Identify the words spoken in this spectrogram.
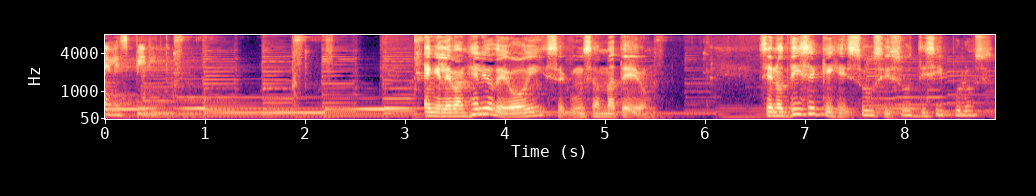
el Espíritu. En el Evangelio de hoy, según San Mateo, se nos dice que Jesús y sus discípulos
